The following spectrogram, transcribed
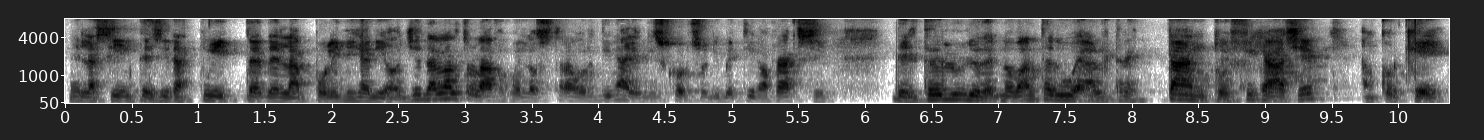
nella sintesi da tweet della politica di oggi. E dall'altro lato quello straordinario discorso di Bettino Craxi del 3 luglio del 92 altrettanto efficace, ancorché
